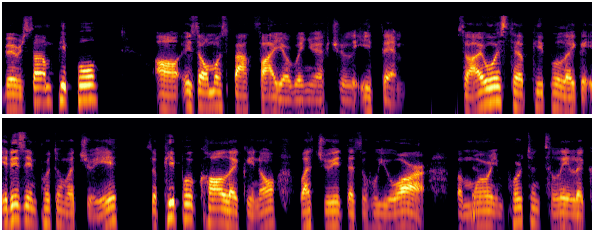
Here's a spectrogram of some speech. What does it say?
very some people uh, it's almost backfire when you actually eat them. So I always tell people like it is important what you eat, so people call like, you know, what you eat, that's who you are. But more importantly, like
